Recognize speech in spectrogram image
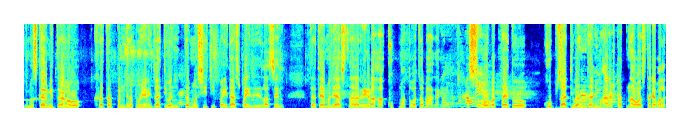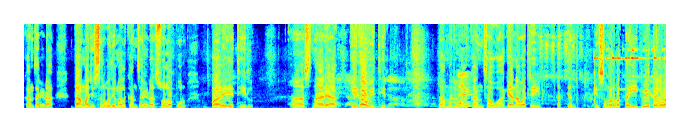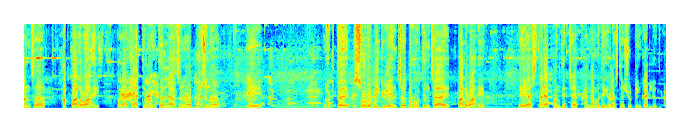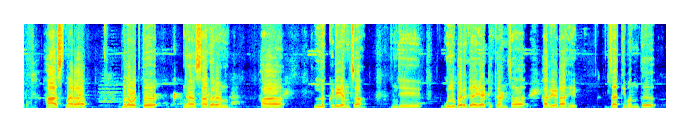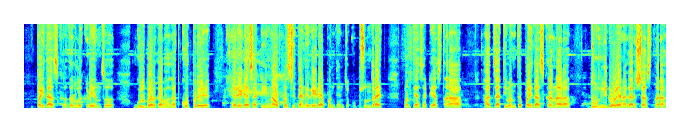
नमस्कार मित्रांनो खरं तर पंढरपूर आणि जातिवंत म्हशीची पैदास पाहिजे असेल तर त्यामध्ये असणारा रेडा हा खूप महत्त्वाचा भाग आहे. हा समोर बघताय तो खूप जातिवंत आणि महाराष्ट्रात नाव असणाऱ्या मालकांचा रेडा दामाजी सर्वोदय मालकांचा रेडा सोलापूर बाळे येथील असणाऱ्या केगाव येथील दामाजी मालकांचा वाघ्या नावाचे अत्यंत. हे समोर बघता इगवे पैलवांचा हा पालवा आहे. बघा जातिवंत लाजणं बुजणं हे वाटतं सौरभ इगवे यांचं भाऊ त्यांचा पालवा आहे. हे असणारे आपण त्यांच्या खंडामध्ये गेला असताना शूटिंग काढली होती. हा असणारा मला वाटतं साधारण हा लकडे यांचा म्हणजे गुलबर्ग या ठिकाणचा हा रेडा आहे. जातीवंत पैदास खरं तर लकडे यांचं गुलबर्गा भागात खूप रे रेड्यासाठी नाव प्रसिद्ध आणि रेड्या पण त्यांच्या खूप सुंदर आहेत. पण त्यासाठी असणारा हा जातिवंत पैदास करणारा दोन्ही डोळ्यांना गारशा असणारा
